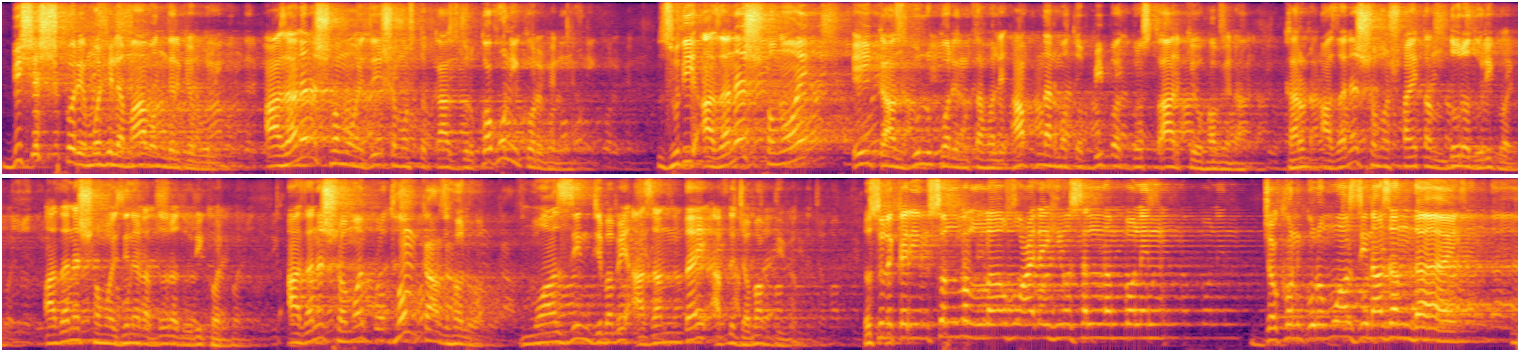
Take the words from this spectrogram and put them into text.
বিশেষ করে মহিলা মা বোনদেরকে বলি, আজানের সময় যে সমস্ত কাজগুলো কখনই করবেন যদি আজানের সময় এই কাজগুলো করেন, তাহলে আপনার মতো বিপদগ্রস্ত আর কেউ হবে না। কারণ আজানের সময় শয়তান দৌড়াদৌড়ি করে। আজানের সময় জিনারা দৌড়াদৌড়ি করে। আজানের সময় প্রথম কাজ হলো, মুয়াজ্জিন যেভাবে আজান দেয়, আপনি জবাব দিবেন। রসুল করিম সাল্লাল্লাহু আলাইহি ওয়াসাল্লাম বলেন যখন কোনো মুয়াজ্জিন আজান দেয়,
